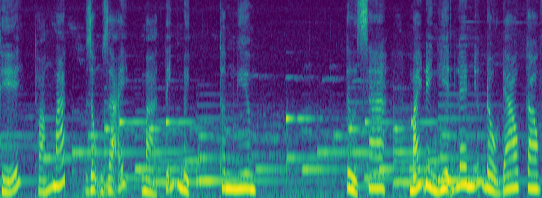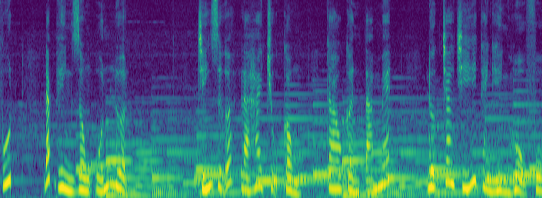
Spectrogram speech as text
thế thoáng mát, rộng rãi mà tĩnh mịch, thâm nghiêm. Từ xa, mái đình hiện lên những đầu đao cao vút, đắp hình rồng uốn lượn. Chính giữa là hai trụ cổng cao gần 8 mét, được trang trí thành hình hổ phù,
